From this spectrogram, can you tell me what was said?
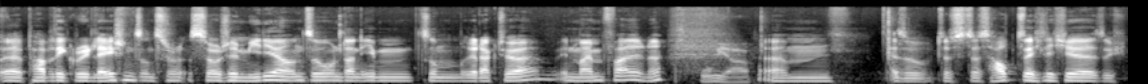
äh, Public Relations und so Social Media und so und dann eben zum Redakteur in meinem Fall. Ne? oh ja. Ähm, also das, das Hauptsächliche, also ich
